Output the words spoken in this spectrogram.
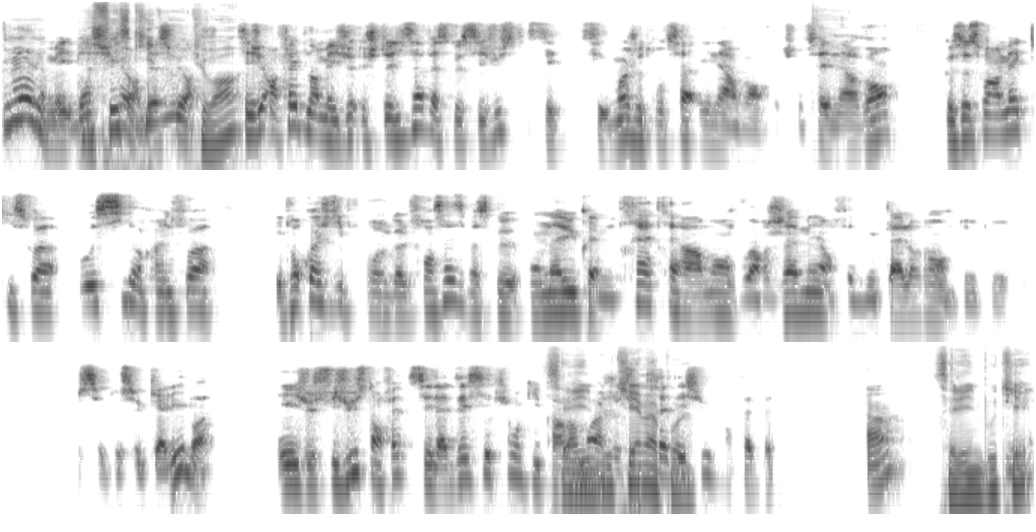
Ouais, non, mais bien sûr, ce bien sûr. tu vois. C'est ju- en fait, non, mais je, je te dis ça parce que c'est juste, c'est, c'est- moi, je trouve ça énervant. En fait. Je trouve ça énervant que ce soit un mec qui soit aussi, encore une fois, et pourquoi je dis pour le golf français, c'est parce que on a eu quand même très, très rarement, voire jamais, en fait, des talents de, de, de, ce, de ce calibre. Et je suis juste, en fait, c'est la déception qui parle en moi. Je Boutier, suis ma très poule. déçu, en fait. Hein? Céline Boutier,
